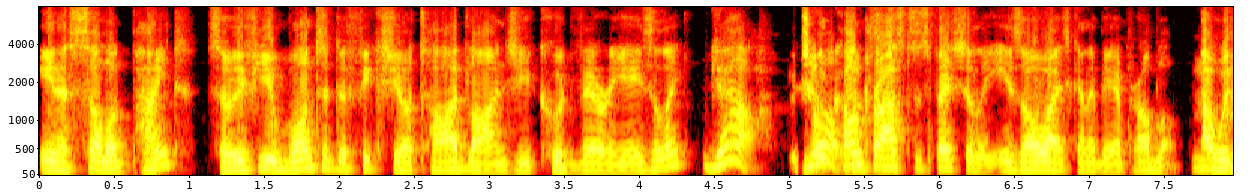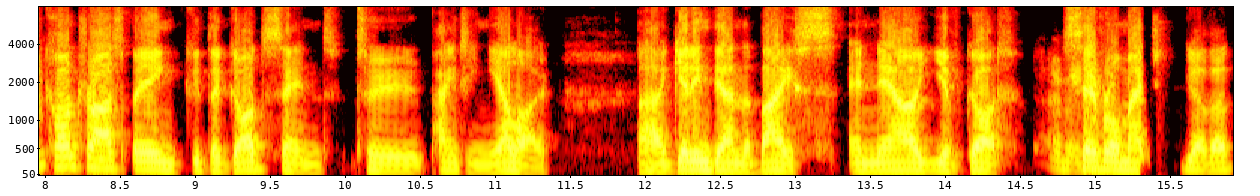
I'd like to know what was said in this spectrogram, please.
in a solid paint. So if you wanted to fix your tide lines, you could very easily. yeah. Which No, on contrast, especially, is always going to be a problem. But with contrast being the godsend to painting yellow, uh, getting down the base, and now you've got I mean, several match Yeah, that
